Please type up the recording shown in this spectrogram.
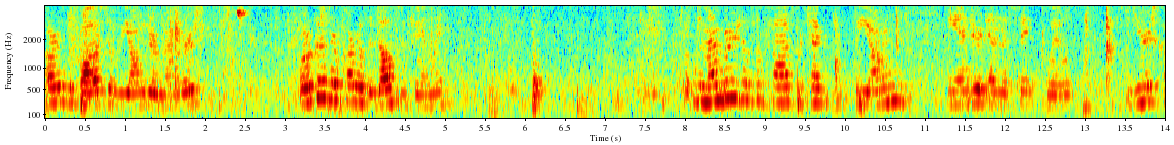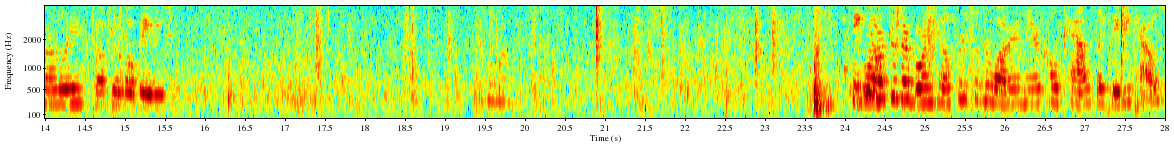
are the boss of younger members. Orcas are part of the dolphin family. The members of the pod protect the young, the injured, and the sick whales. And here's Carly to talk to you about babies. Baby orcas are born tail first underwater and they are called calves like baby cows.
